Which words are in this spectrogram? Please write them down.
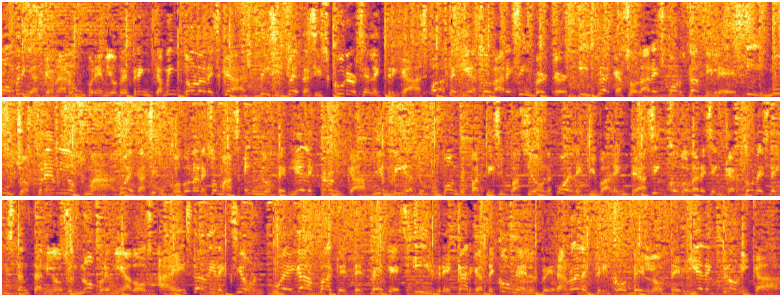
Podrías ganar un premio de 30 mil dólares cash, bicicletas y scooters eléctricas, baterías solares inverters y placas solares portátiles y muchos premios más. Juega 5 dólares o más en Lotería Electrónica y envía tu cupón de participación o el equivalente a 5 dólares en cartones de instantáneos no premiados a esta dirección. Juega para que te pegues y recárgate con el verano eléctrico de Lotería Electrónica.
